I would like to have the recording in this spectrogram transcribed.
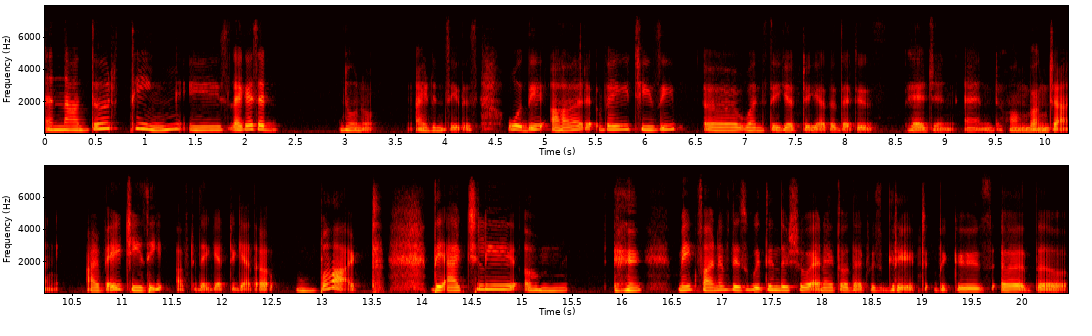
another thing is like I said, no, no, I didn't say this. Oh, they are very cheesy uh, once they get together. That is, Hae-jin and Hong Bang Jang are very cheesy after they get together, but they actually um, make fun of this within the show, and I thought that was great because uh, the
